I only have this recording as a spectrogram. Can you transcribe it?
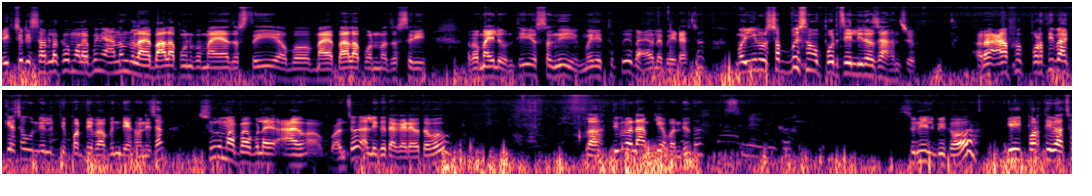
एकचोटि सर्लक्क मलाई पनि आनन्द लाग्यो बालापनको माया जस्तै। अब माया बालापनमा जसरी रमाइलो हुन्थ्यो यो सँगै मैले थुप्रै भाइहरूलाई भेटाएको छु। म यिनीहरू सबैसँग परिचय लिन चाहन्छु। र आफ्नो प्रतिभा के छ उनीहरूले त्यो प्रतिभा पनि देखाउनेछन् सुरुमा बाबुलाई आ भन्छु अलिकति अगाडि आऊ त बाबु। ल तिम्रो नाम के हो भनिदियो त? सुनिल बिक हो? केही प्रतिभा छ?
